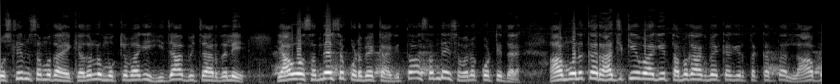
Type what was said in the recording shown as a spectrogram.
ಮುಸ್ಲಿಂ ಸಮುದಾಯಕ್ಕೆ, ಅದರಲ್ಲೂ ಮುಖ್ಯವಾಗಿ ಹಿಜಾಬ್ ವಿಚಾರದಲ್ಲಿ ಯಾವ ಸಂದೇಶ ಕೊಡಬೇಕಾಗಿತ್ತು ಆ ಸಂದೇಶವನ್ನು ಕೊಟ್ಟಿದ್ದಾರೆ. ಆ ಮೂಲಕ ರಾಜಕೀಯವಾಗಿ ತಮಗಾಗಬೇಕಾಗಿರ್ತಕ್ಕಂಥ ಲಾಭ,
